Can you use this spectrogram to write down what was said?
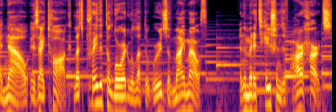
And now, as I talk, let's pray that the Lord will let the words of my mouth and the meditations of our hearts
